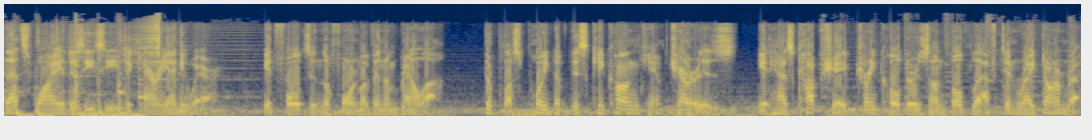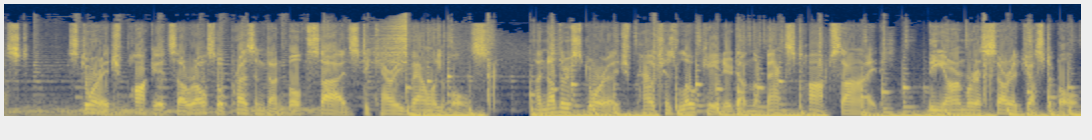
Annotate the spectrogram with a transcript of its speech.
That's why it is easy to carry anywhere. It folds in the form of an umbrella. The plus point of this King Kong camp chair is, it has cup-shaped drink holders on both left and right armrest. Storage pockets are also present on both sides to carry valuables. Another storage pouch is located on the back's top side. The armrests are adjustable.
